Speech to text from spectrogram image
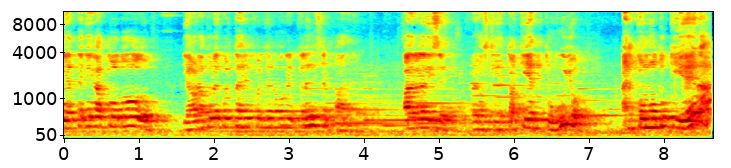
y este que gastó todo, y ahora tú le cortas el cordero, ¿qué le dice el padre? El padre le dice, pero si esto aquí es tuyo, haz como tú quieras.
